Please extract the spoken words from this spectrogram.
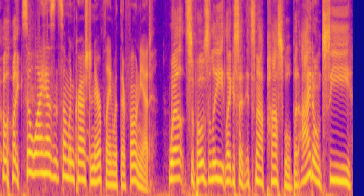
like, So why hasn't someone crashed an airplane with their phone yet? Well, supposedly, like I said, it's not possible, but I don't see,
